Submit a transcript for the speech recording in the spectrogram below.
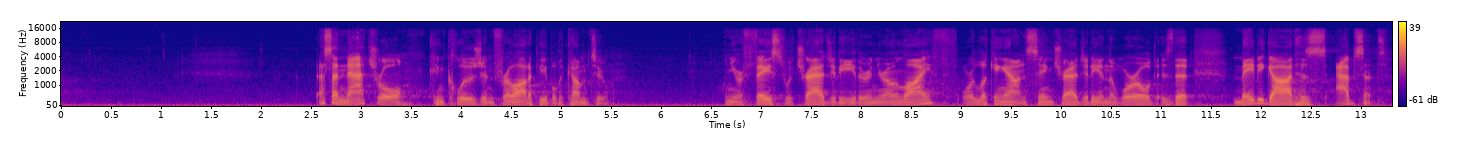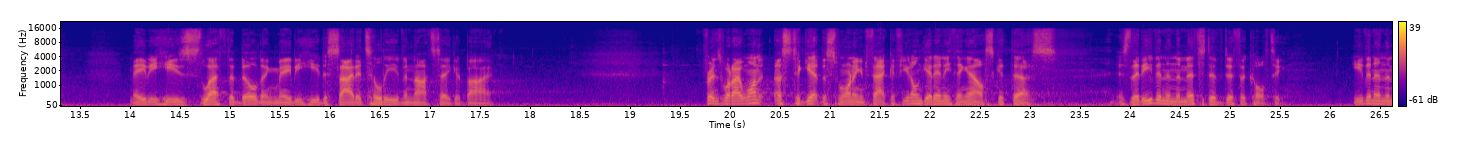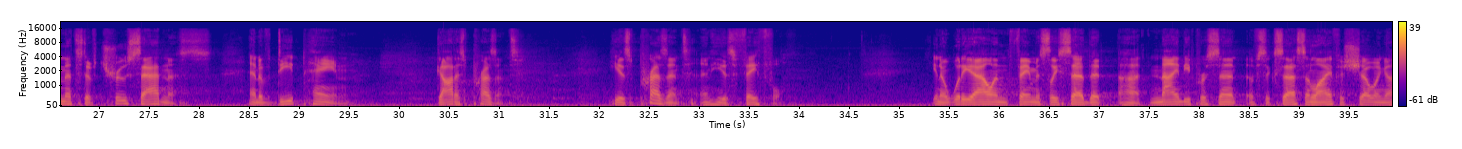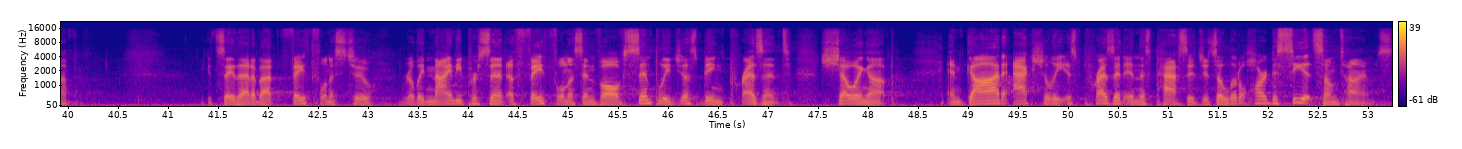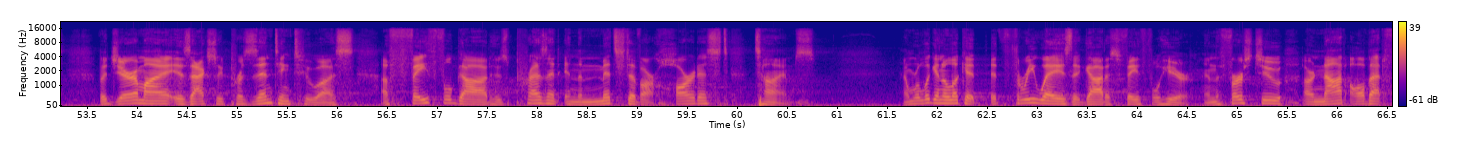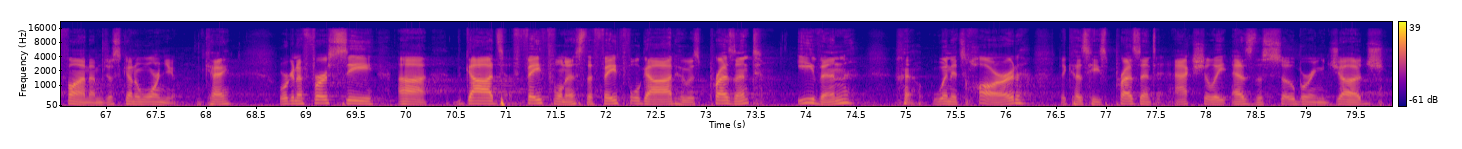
That's a natural conclusion for a lot of people to come to. When you're faced with tragedy, either in your own life or looking out and seeing tragedy in the world, is that maybe God is absent. Maybe he's left the building. Maybe he decided to leave and not say goodbye. Friends, what I want us to get this morning, in fact, if you don't get anything else, get this, is that even in the midst of difficulty, even in the midst of true sadness and of deep pain, God is present. He is present and He is faithful. You know, Woody Allen famously said that uh, 90% of success in life is showing up. You could say that about faithfulness too. Really, 90% of faithfulness involves simply just being present, showing up. And God actually is present in this passage. It's a little hard to see it sometimes. But Jeremiah is actually presenting to us a faithful God who's present in the midst of our hardest times. And we're going to look at, at three ways that God is faithful here. And the first two are not all that fun. I'm just going to warn you, okay? We're going to first see uh, God's faithfulness, the faithful God who is present even when it's hard, because he's present actually as the sobering judge.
